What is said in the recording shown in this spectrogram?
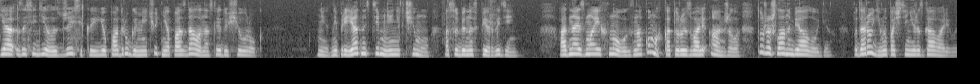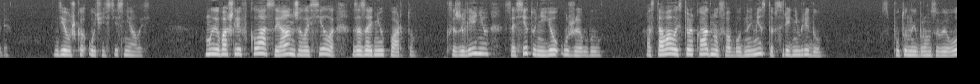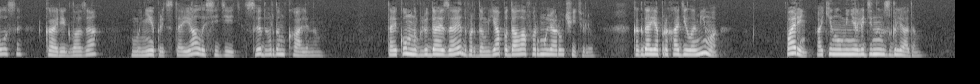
Я засиделась с Джессикой и ее подругами и чуть не опоздала на следующий урок. Нет, неприятностей мне ни к чему, особенно в первый день. Одна из моих новых знакомых, которую звали Анжела, тоже шла на биологию. По дороге мы почти не разговаривали. Девушка очень стеснялась. Мы вошли в класс, и Анжела села за заднюю парту. К сожалению, сосед у нее уже был. Оставалось только одно свободное место в среднем ряду. Спутанные бронзовые волосы, карие глаза. Мне предстояло сидеть с Эдвардом Каллином. Тайком наблюдая за Эдвардом, я подала формуляр учителю. Когда я проходила мимо, парень окинул меня ледяным взглядом.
